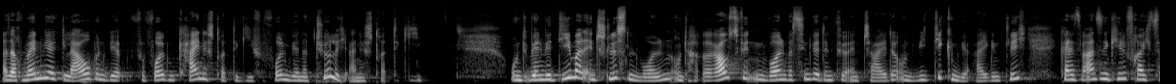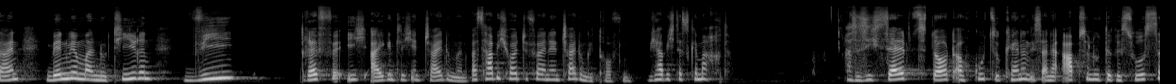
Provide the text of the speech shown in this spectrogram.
Also auch wenn wir glauben, wir verfolgen keine Strategie, verfolgen wir natürlich eine Strategie. Und wenn wir die mal entschlüsseln wollen und herausfinden wollen, was sind wir denn für Entscheider und wie ticken wir eigentlich, kann es wahnsinnig hilfreich sein, wenn wir mal notieren, wie treffe ich eigentlich Entscheidungen? Was habe ich heute für eine Entscheidung getroffen? Wie habe ich das gemacht? Also sich selbst dort auch gut zu kennen, ist eine absolute Ressource.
